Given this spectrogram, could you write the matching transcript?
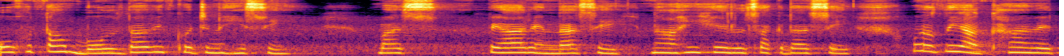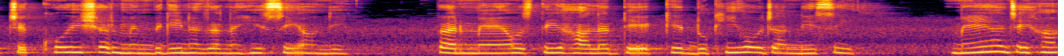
ਉਹ ਤਾਂ ਬੋਲਦਾ ਵੀ ਕੁਝ ਨਹੀਂ ਸੀ। ਬਸ ਪਿਆ ਰਹਿੰਦਾ ਸੀ, ਨਾ ਹੀ ਹਿਲ ਸਕਦਾ ਸੀ। ਉਸ ਦੀਆਂ ਅੱਖਾਂ ਵਿੱਚ ਕੋਈ ਸ਼ਰਮਿੰਦਗੀ ਨਜ਼ਰ ਨਹੀਂ ਸੀ ਆਉਂਦੀ। ਪਰ ਮੈਂ ਉਸ ਦੀ ਹਾਲਤ ਦੇਖ ਕੇ ਦੁਖੀ ਹੋ ਜਾਂਦੀ ਸੀ। ਮੈਂ ਅਜਿਹਾ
